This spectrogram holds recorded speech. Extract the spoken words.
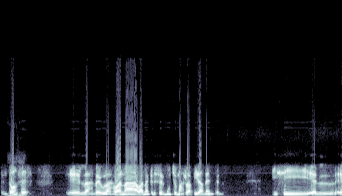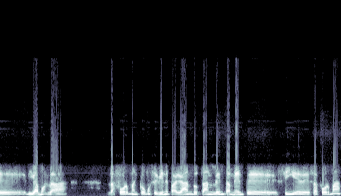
Entonces, eh, las deudas van a van a crecer mucho más rápidamente. Y si el eh, digamos la la forma en cómo se viene pagando tan lentamente sigue de esa forma,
